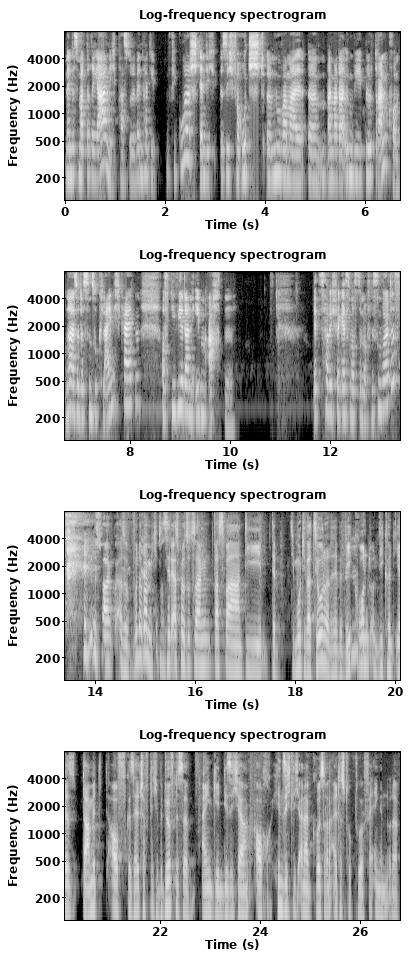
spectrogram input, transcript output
Wenn das Material nicht passt oder wenn halt die Figur ständig sich verrutscht, äh, nur weil man, äh, weil man da irgendwie blöd drankommt. Ne? Also das sind so Kleinigkeiten, auf die wir dann eben achten. Jetzt habe ich vergessen, was du noch wissen wolltest. Das war also wunderbar. Mich interessiert erstmal sozusagen, was war die, der die Motivation oder der Beweggrund mhm. und wie könnt ihr damit auf gesellschaftliche Bedürfnisse eingehen, die sich ja auch hinsichtlich einer größeren Altersstruktur verengen oder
